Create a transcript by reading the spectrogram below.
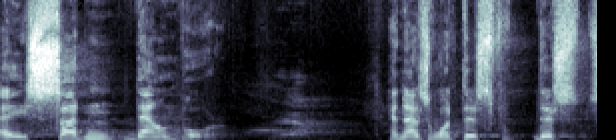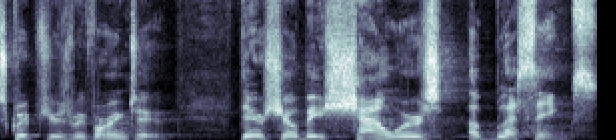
a sudden downpour. And that's what this, this scripture is referring to. There shall be showers of blessings,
